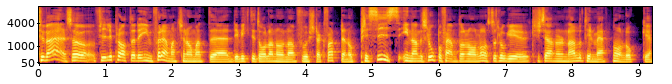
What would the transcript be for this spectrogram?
tyvärr så, Filip pratade inför den matchen om att eh, det är viktigt att hålla nollan första kvarten. Och precis innan det slog på 15.00 så slog ju Cristiano Ronaldo till med 1-0. Och eh,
